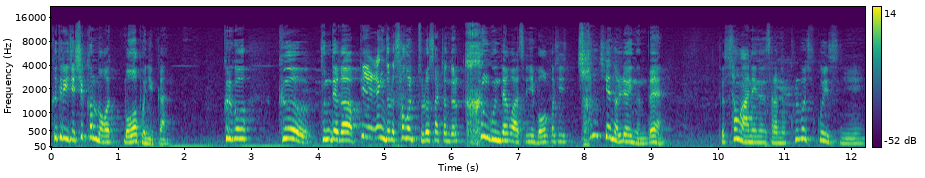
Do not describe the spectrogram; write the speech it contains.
그들이 이제 실컷 먹어, 먹어보니까 그리고 그 군대가 삥 둘러 성을 둘러쌀 정도로 큰 군대가 왔으니 먹을 것이 천지에 널려 있는데 그 성 안에 있는 사람은 굶어 죽고 있으니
